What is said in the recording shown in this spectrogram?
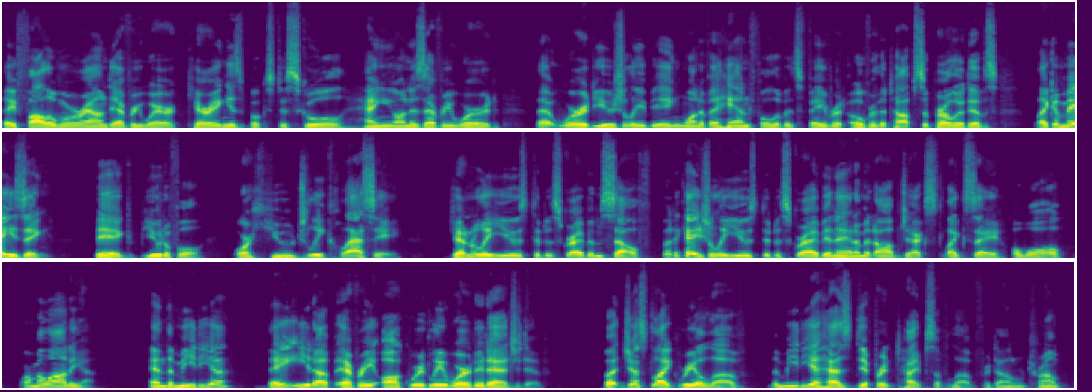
They follow him around everywhere, carrying his books to school, hanging on his every word, that word usually being one of a handful of his favorite over the top superlatives like amazing, big, beautiful, or hugely classy, generally used to describe himself, but occasionally used to describe inanimate objects like, say, a wall or Melania. And the media, they eat up every awkwardly worded adjective. But just like real love, the media has different types of love for Donald Trump.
